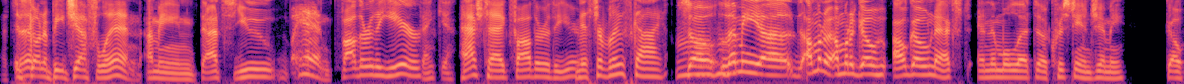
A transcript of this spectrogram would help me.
That's is it. going to be Jeff Lynne. I mean, that's you, man, Father of the Year. Thank you. Hashtag Father of the Year. Mr. Blue Sky. So Mhm. let me. Uh, I'm gonna. I'm gonna go. I'll go next, and then we'll let uh, Christy and Jimmy go.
